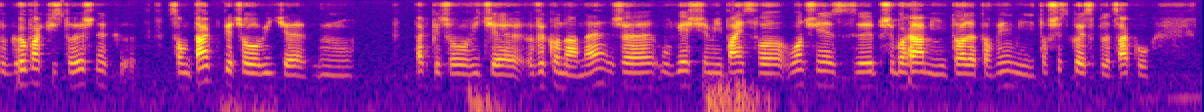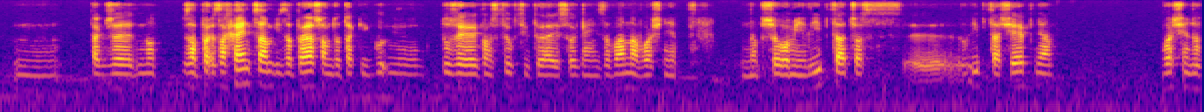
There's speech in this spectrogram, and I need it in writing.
w grupach historycznych są tak pieczołowicie mm, tak pieczołowicie wykonane, że uwierzcie mi Państwo, łącznie z przyborami toaletowymi, to wszystko jest w plecaku. Mm, także no, zachęcam i zapraszam do takiej dużej rekonstrukcji, która jest organizowana właśnie na przełomie lipca, czas y, lipca, sierpnia, właśnie do,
